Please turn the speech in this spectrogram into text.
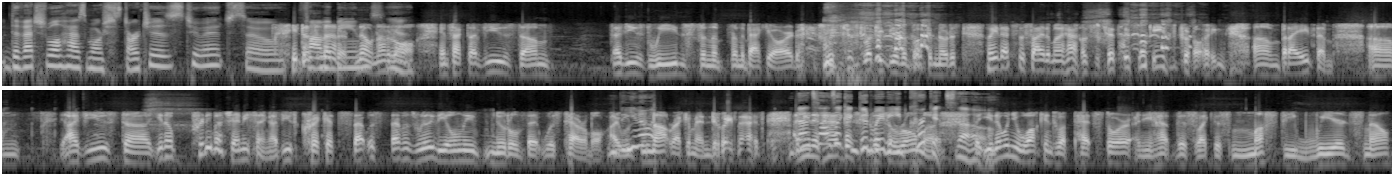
the vegetable has more starches to it? So It doesn't matter. beans? No, not at Yeah. all. In fact, I've used um, I've used weeds from the from the backyard. I was just looking through the book and noticed, hey, that's the side of my house with this weeds growing. Um, but I ate them. Um, I've used, uh, you know, pretty much anything. I've used crickets. That was that was really the only noodle that was terrible. I You would know do not recommend doing that. I That mean, it sounds like a good way this to eat crickets, though. that- you know, when you walk into a pet store and you have this like this musty, weird smell,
